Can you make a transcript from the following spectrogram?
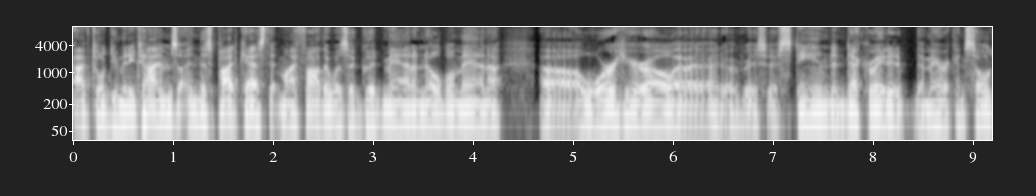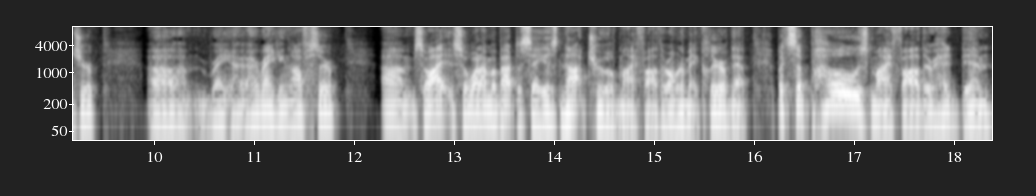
I've told you many times in this podcast that my father was a good man, a noble man, a, a, a war hero, a, a, esteemed and decorated American soldier, uh, rank, ranking officer. Um, so I, so what I'm about to say is not true of my father. I want to make clear of that. But suppose my father had been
